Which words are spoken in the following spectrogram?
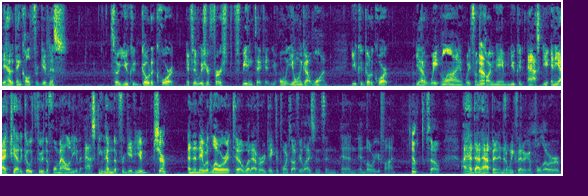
they had a thing called forgiveness. So you could go to court if it was your first speeding ticket. You only you only got one. You could go to court. You had to wait in line, wait for them Yep. to call your name, and you could ask. And you actually had to go through the formality of asking them to forgive you. Sure. And then they would lower it to whatever, take the points off your license, and and, and lower your fine. Yep. So I had that happen, and then a week later, I got pulled over.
